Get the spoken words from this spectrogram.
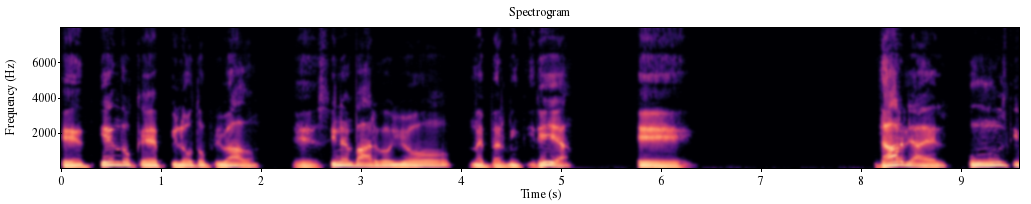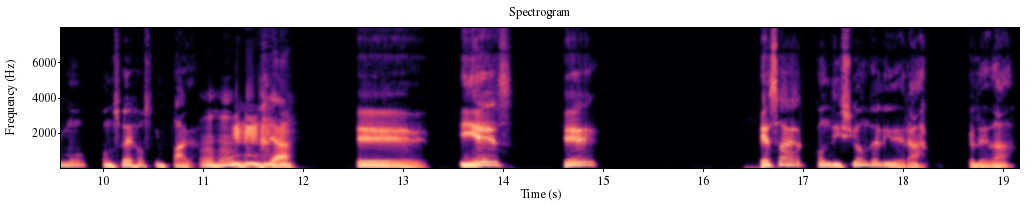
Entiendo que es piloto privado. Eh, sin embargo, yo me permitiría eh, darle a él un último consejo sin paga. Eh, y es que esa condición de liderazgo que le da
